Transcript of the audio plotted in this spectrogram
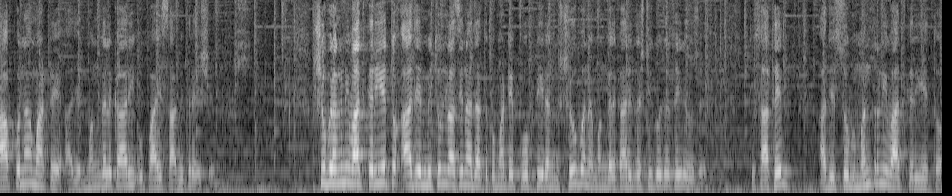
આપના માટે આજે મંગલકારી ઉપાય સાબિત રહેશે. શુભ રંગની વાત કરીએ તો આજે મિથુન રાશિના જાતકો માટે પોપટી રંગ શુભ અને મંગલકારી દ્રષ્ટિગોચર થઈ રહ્યો છે. તો સાથે આજે શુભ મંત્રની વાત કરીએ તો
